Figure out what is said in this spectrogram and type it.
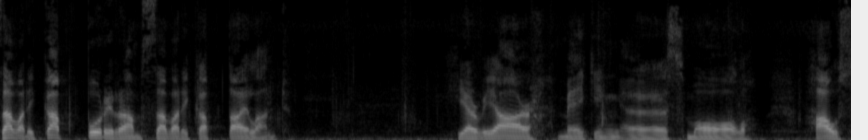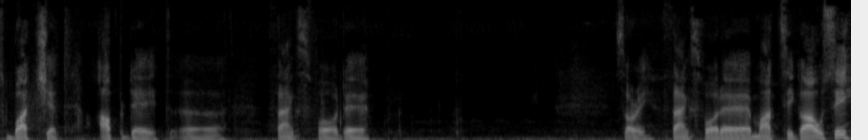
Sawadee Buriram, Sawadee Thailand. Here we are making a small house budget update. Uh, thanks for the sorry, thanks for the Matsi Gausi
